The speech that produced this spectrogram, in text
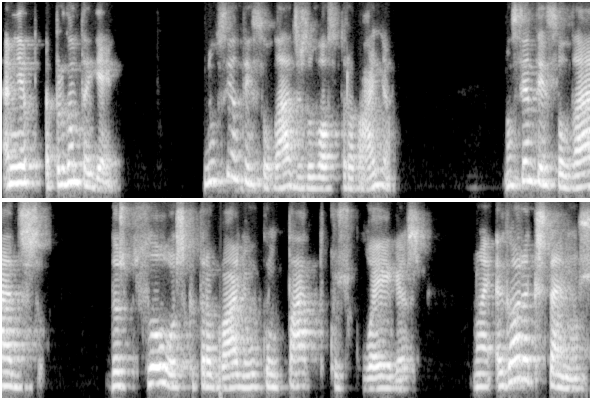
A minha a pergunta é: não sentem saudades do vosso trabalho? Não sentem saudades das pessoas que trabalham, o contato com os colegas? Não é? Agora que estamos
